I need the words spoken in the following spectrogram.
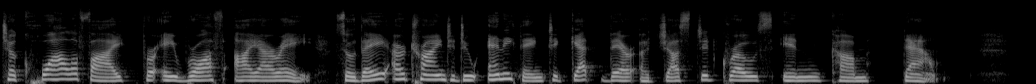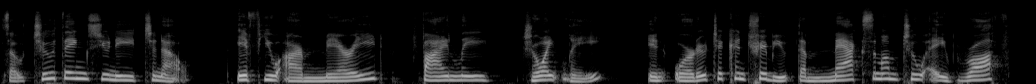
to qualify for a Roth IRA. So they are trying to do anything to get their adjusted gross income down. So, two things you need to know. If you are married, filing, jointly, in order to contribute the maximum to a Roth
